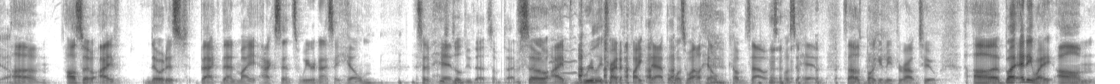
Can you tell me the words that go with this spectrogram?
Yeah. Um, also, I've noticed back then my accent's weird, and I say him instead of him. Still do that sometimes. So I really try to fight that, but once in a while, him comes out as opposed to him. So that was bugging me throughout too. Uh, but anyway, um,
